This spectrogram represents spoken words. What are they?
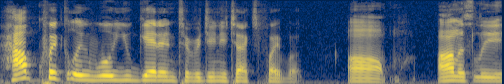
how quickly will you get into Virginia Tech's playbook? Um, honestly,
